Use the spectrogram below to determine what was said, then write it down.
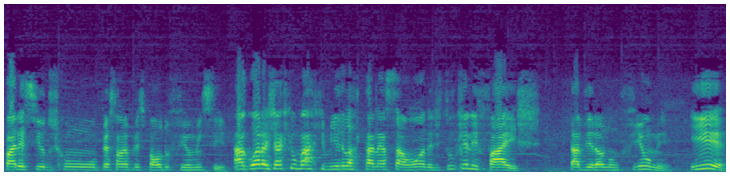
parecidos com o personagem principal do filme em si. Agora, já que o Mark Miller tá nessa onda de tudo que ele faz tá virando um filme, e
